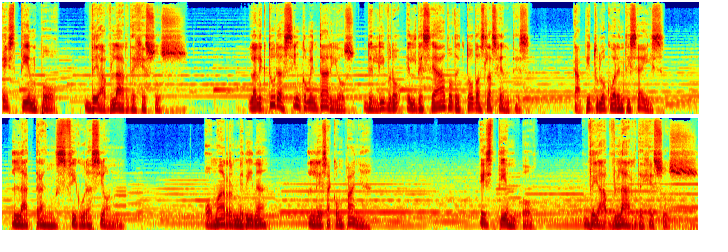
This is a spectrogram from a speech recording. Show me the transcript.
Es tiempo de hablar de Jesús. La lectura sin comentarios del libro El deseado de todas las gentes, capítulo 46, La transfiguración. Omar Medina les acompaña. Es tiempo de hablar de Jesús.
